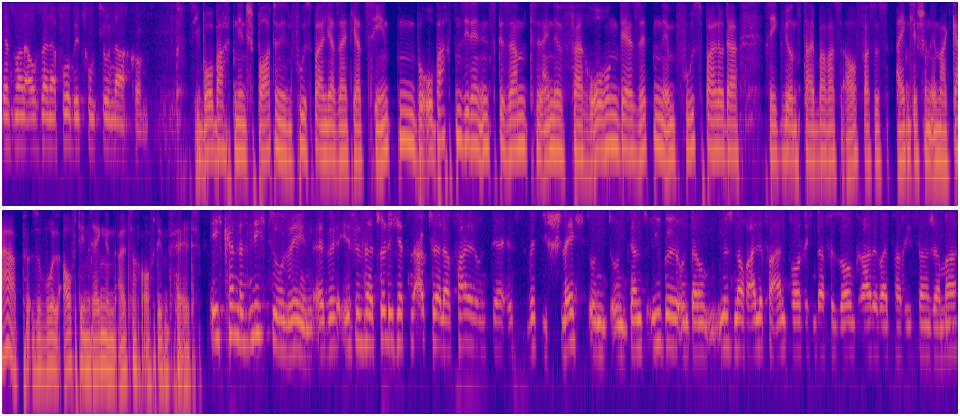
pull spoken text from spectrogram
dass man auch seiner Vorbildfunktion nachkommt. Sie beobachten den Sport und den Fußball ja seit Jahrzehnten. Beobachten Sie denn insgesamt eine Verrohung der Sitten im Fußball oder regen wir uns da über was auf, was es eigentlich schon immer gab, sowohl auf den Rängen als auch auf dem Feld? Ich kann das nicht so sehen. Also es ist natürlich jetzt ein aktueller Fall und der ist wirklich schlecht und, und ganz übel und da müssen auch alle Verantwortlichen dafür sorgen, gerade bei Paris Saint-Germain,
